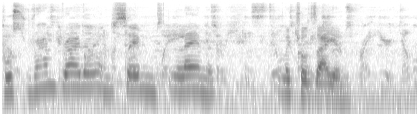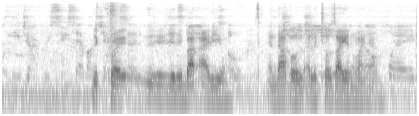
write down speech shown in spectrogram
push out. Ram Rider rely on the same way, lane as so he can still Electro target Giant. troops Right here, double eject. We see Sandbox The shaking cra- his really bad idea. over. And double GG, Electro Giant right well now. played.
